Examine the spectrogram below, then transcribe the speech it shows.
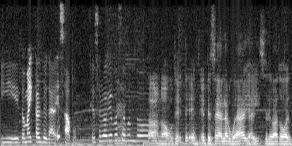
y tomáis caldo de cabeza, po. Si eso es lo que pasa Mm. cuando... No, no, te, te- empecé a hablar weá y ahí se le va todo el,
